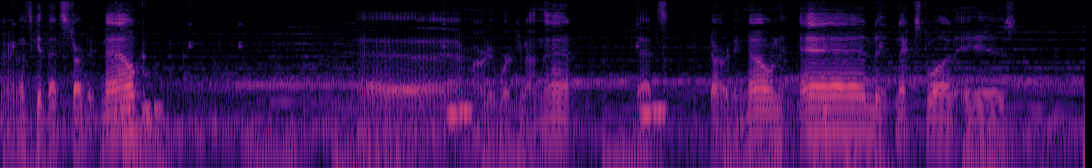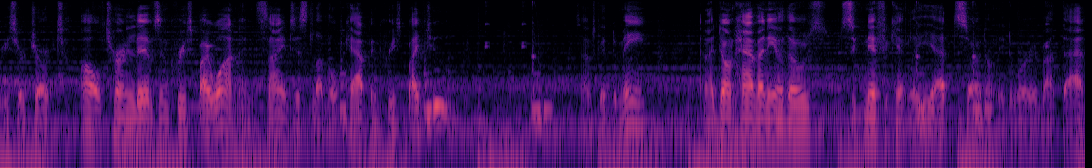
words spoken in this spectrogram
Alright, let's get that started now. Uh, I'm already working on that. That's already known. And next one is research art alternatives increased by one, and scientist level cap increased by two. Sounds good to me. And I don't have any of those significantly yet, so I don't need to worry about that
